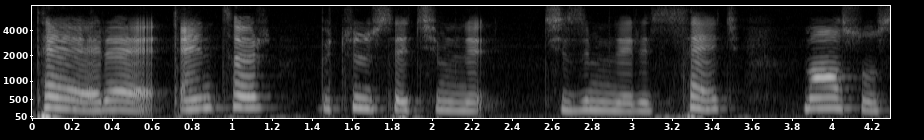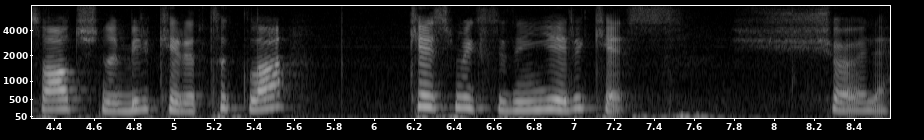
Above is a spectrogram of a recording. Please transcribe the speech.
TR Enter. Bütün seçimli çizimleri seç. Mouse'un sağ tuşuna bir kere tıkla. Kesmek istediğin yeri kes. Şöyle.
